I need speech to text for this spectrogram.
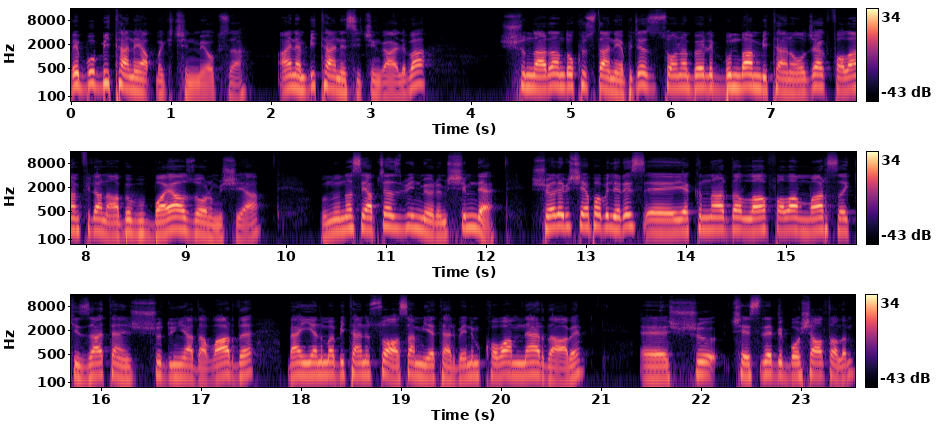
Ve bu bir tane yapmak için mi yoksa? Aynen bir tanesi için galiba. Şunlardan 9 tane yapacağız. Sonra böyle bundan bir tane olacak falan filan. Abi bu bayağı zormuş ya. Bunu nasıl yapacağız bilmiyorum. Şimdi şöyle bir şey yapabiliriz. Ee, yakınlarda lav falan varsa ki zaten şu dünyada vardı. Ben yanıma bir tane su alsam yeter. Benim kovam nerede abi? Ee, şu chest'i de bir boşaltalım.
